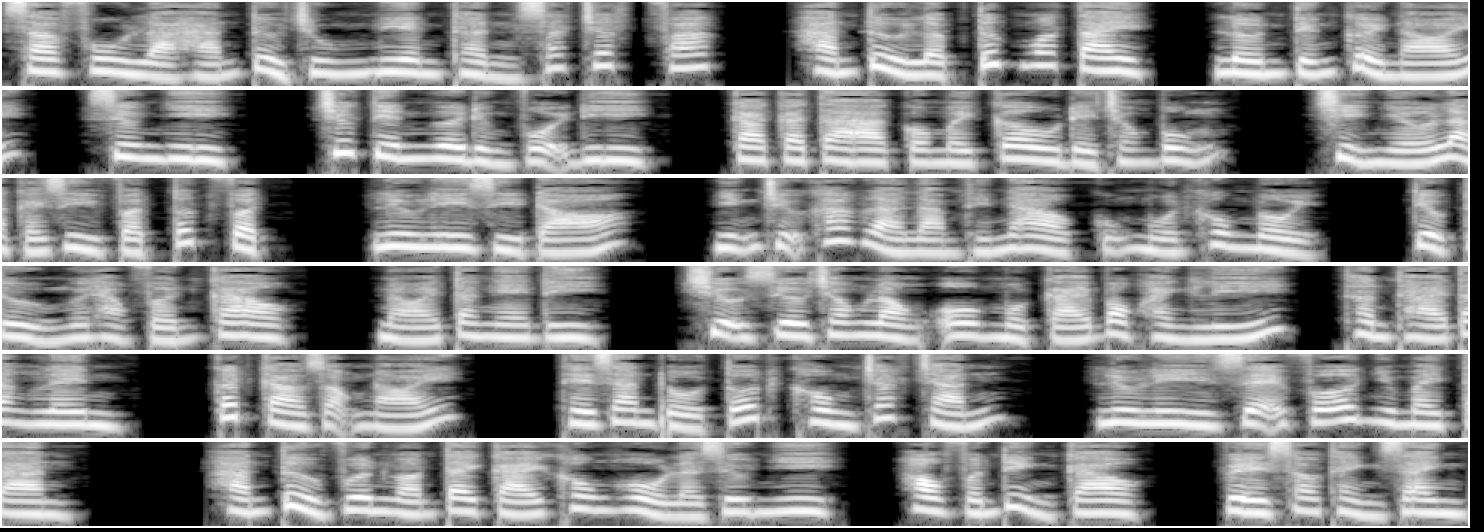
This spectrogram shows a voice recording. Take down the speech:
Sa Phu là hán tử trung niên thần sắc chất phác, hán tử lập tức ngoắc tay, lớn tiếng cười nói, siêu nhi, trước tiên ngươi đừng vội đi, ca ca ta có mấy câu để trong bụng, chỉ nhớ là cái gì vật tốt vật, lưu ly gì đó, những chữ khác là làm thế nào cũng muốn không nổi, tiểu tử ngươi học vấn cao, nói ta nghe đi. Triệu Diêu trong lòng ôm một cái bọc hành lý, thần thái tăng lên, cất cao giọng nói, thế gian đồ tốt không chắc chắn, lưu ly dễ vỡ như mây tan. Hán tử vươn ngón tay cái không hổ là Diêu Nhi, học vấn đỉnh cao, về sau thành danh,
